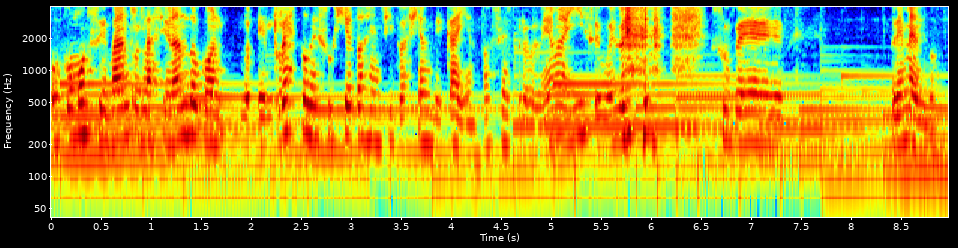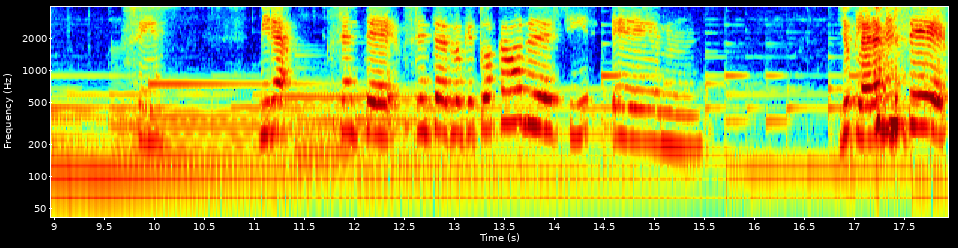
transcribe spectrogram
O cómo se van relacionando con el resto de sujetos en situación de calle. Entonces el problema ahí se vuelve súper tremendo. Sí. Mira, frente, frente a lo que tú acabas de decir, em, yo claramente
